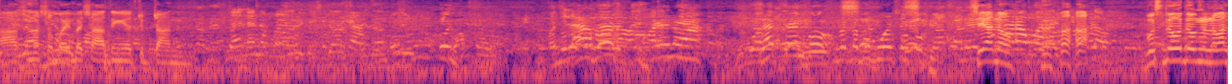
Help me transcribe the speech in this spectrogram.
uh, sumasubaybay sa ating YouTube channel. Left time po, nabubuhay po. Si ano? Boss Dodong na naman.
